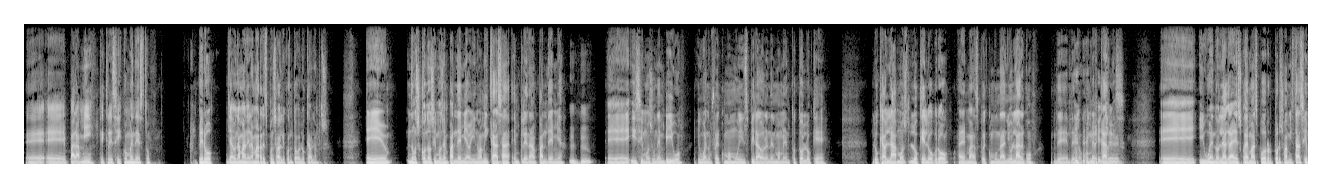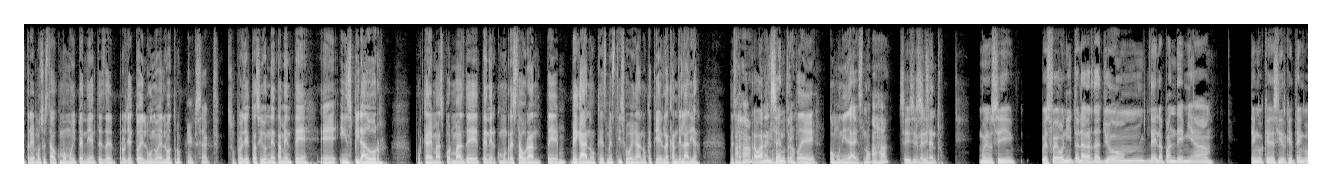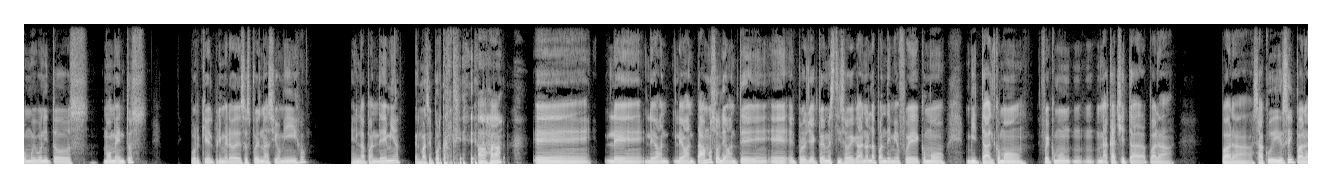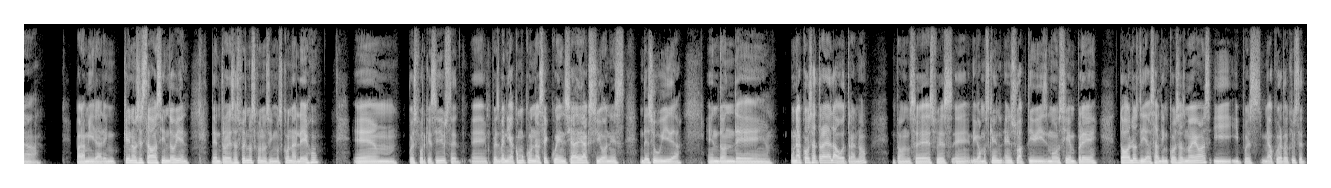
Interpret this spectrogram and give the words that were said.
eh, eh, para mí, que crecí como en esto, pero ya de una manera más responsable con todo lo que hablamos. nos conocimos en pandemia, vino a mi casa en plena pandemia, hicimos un en vivo y bueno, fue como muy inspirador en el momento todo lo que, lo que hablamos, lo que logró, además, fue como un año largo de, no comer carnes. Eh, y bueno, le agradezco además por, por su amistad. Siempre hemos estado como muy pendientes del proyecto del uno del otro. Exacto. Su proyecto ha sido netamente eh, inspirador, porque además por más de tener como un restaurante vegano, que es mestizo vegano, que tiene la Candelaria, pues también trabaja en el centro. tipo de comunidades, ¿no? Ajá, sí, sí, sí. En el centro. Bueno, sí, pues fue bonito, la verdad. Yo mm, de la pandemia tengo que decir que tengo muy bonitos momentos, porque el primero de esos pues nació mi hijo en la pandemia. El más importante. Ajá. Eh, le, levantamos o levanté eh, el proyecto de mestizo vegano. La pandemia fue como vital, como fue como una cachetada para para sacudirse y para, para mirar en qué nos estaba haciendo bien. Dentro de esas, pues nos conocimos con Alejo, em, pues porque sí, usted eh, pues venía como con una secuencia de acciones de su vida en donde una cosa trae a la otra, ¿no? Entonces, pues eh, digamos que en, su activismo siempre, todos los días salen cosas nuevas y, y pues me acuerdo que usted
